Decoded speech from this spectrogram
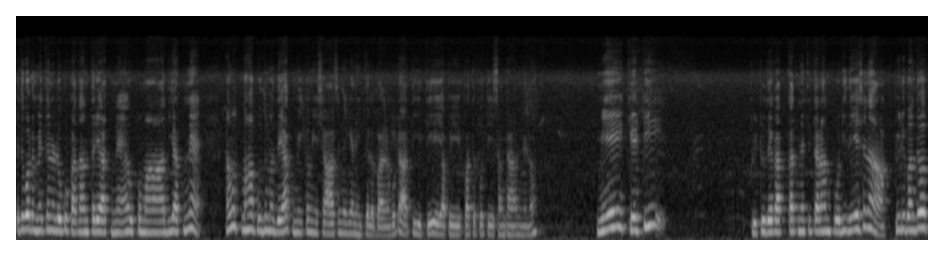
එතකොට මෙතන ලොකු කතන්තරයක් නැහැ, උපමා ආදියක් නැහැ. නමුත් මහා පුදුම දෙයක් මේක මේ ශාසනය ගැන හිතලා බලනකොට අතීතයේ අපේ පත පොතේ සඳහන් වෙනවා. මේ කෙටි පිටු දෙකක්වත් නැති තරම් පොඩි දේශනාවක් පිළිබඳව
